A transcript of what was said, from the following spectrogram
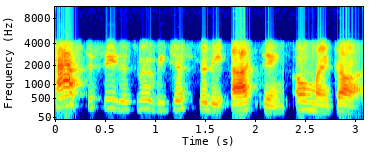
have to see this movie just for the acting. Oh my god,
